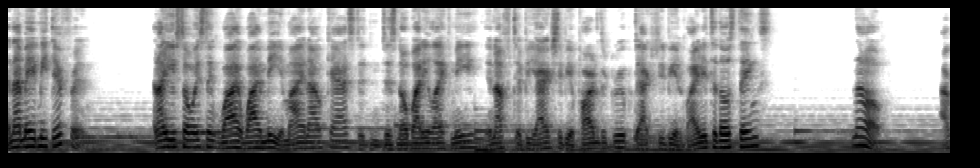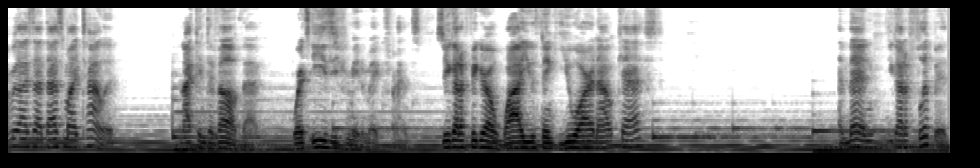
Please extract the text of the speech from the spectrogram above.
And that made me different. And I used to always think, why, why me? Am I an outcast? Does nobody like me enough to be actually be a part of the group to actually be invited to those things? No, I realized that that's my talent, and I can develop that where it's easy for me to make friends. So you got to figure out why you think you are an outcast, and then you got to flip it.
